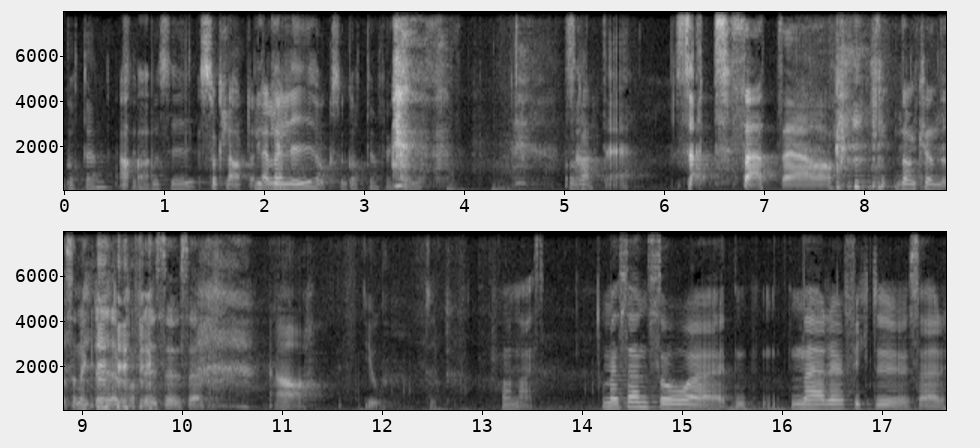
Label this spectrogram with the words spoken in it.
gått den. Ja, Stina ja. Bosi. Såklart. Lykke? Li har också gått den faktiskt. så att, Så att, ja, de kunde sina grejer på Fryshuset. ja, jo, typ. Vad nice. Men sen så, när fick du så här,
